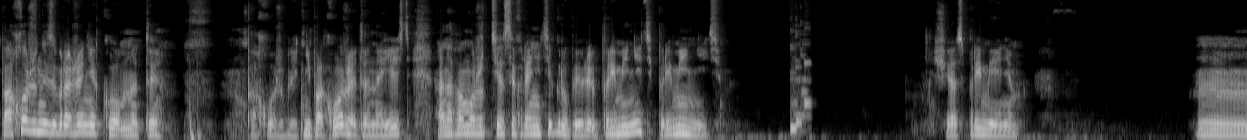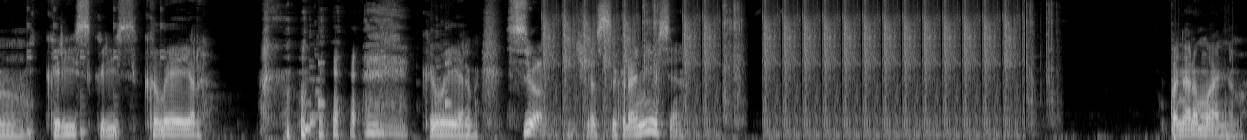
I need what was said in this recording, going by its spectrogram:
Похоже на изображение комнаты. Похоже, блядь, не похоже, это она есть. Она поможет тебе сохранить игру. Применить? Применить. Сейчас применим. М -м, Крис, Крис, Клеер. Клеер. Все, сейчас сохранимся. По-нормальному.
